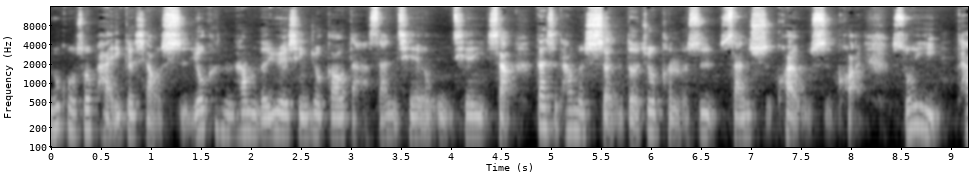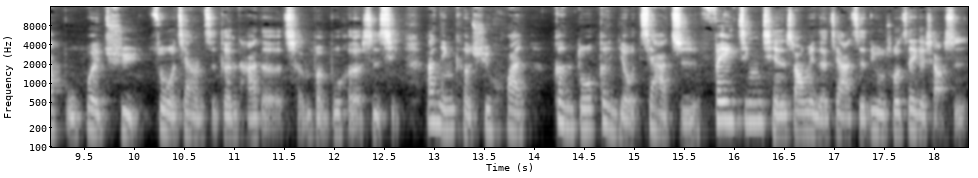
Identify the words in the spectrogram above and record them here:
如果说排一个小时，有可能他们的月薪就高达三千、五千以上，但是他们省的就可能是三十块、五十块，所以他不会去做这样子跟他的成本不合的事情，他宁可去换更多更有价值、非金钱上面的价值，例如说这个小时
